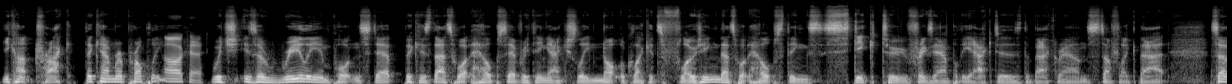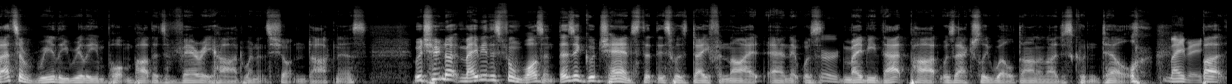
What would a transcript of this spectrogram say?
you can't track the camera properly. oh, okay. Which is a really important step because that's what helps everything actually not look like it's floating. That's what helps things stick to, for example, the actors, the backgrounds, stuff like that. So that's a really, really important part that's very hard when it's shot in darkness. Which who know? Maybe this film wasn't. There's a good chance that this was day for night, and it was Sure. maybe that part was actually well done, and I just couldn't tell. Maybe. But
